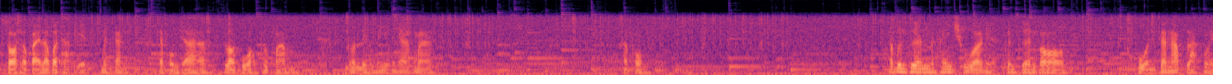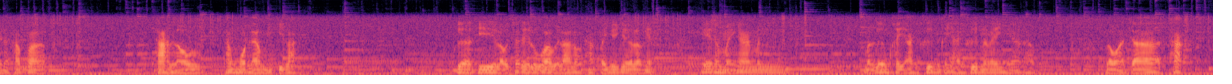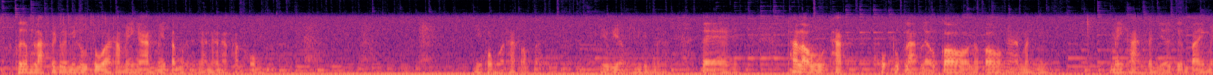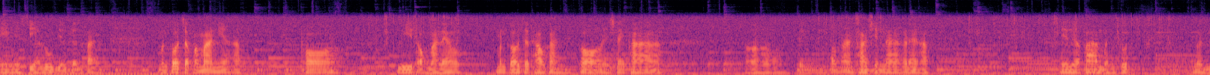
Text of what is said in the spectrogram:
สอดเข้าไปแล้วก็ถัก F เหมือนกัน แต่ผมจะลอดห่วงเพื่อความรวดเร็วไม่ยุ่งยากมาก ครับผม ถ้าเพื่อนๆให้ชัวร์เนี่ย เพื่อนๆก็ควรจะนับหลักไว้นะครับว่า ฐานเราทั้งหมดแล้วมีกี่หลัก เพื่อที่เราจะได้รู้ว่าเวลาเราถักไปเยอะ ๆ แล้วเนี่ย เอ๊ะทำไมงานมันมันเริ่มขยายขึ้นขยายขึ้นอะไรอย่างเงี้ยครับ เราอาจจะถักเพิ่มหลักไปโดยไม่รู้ตัวทำให้งานไม่เสมอกันนะครับ ผม นี่ผมก็ถักออกแบบเบี้ยวๆนิดนึงนะครับ แต่ถ้าเราถักครบทุกหลักแล้วก็แล้วก็งานมันไม่ห่างกันเยอะเกินไป ไม่ไม่เสียรูปเยอะเกินไป มันก็จะประมาณนี้ครับ พอรีดออกมาแล้ว มันก็จะเท่ากัน ก็ให้ใช้ผ้าเอ่อเป็นประมาณผ้าเช็ดหน้าก็ได้ครับนี่เนื้อผ้าเหมือนชุด เหมือน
